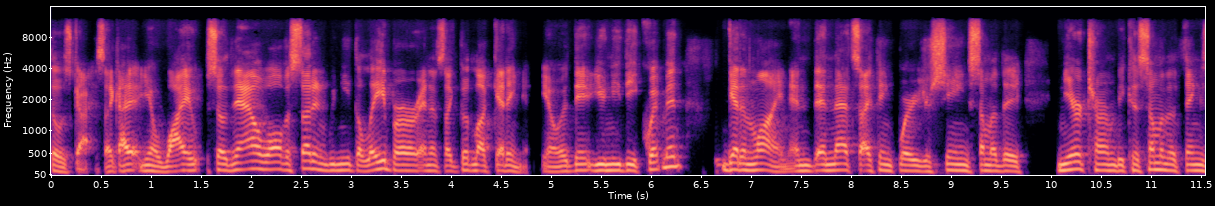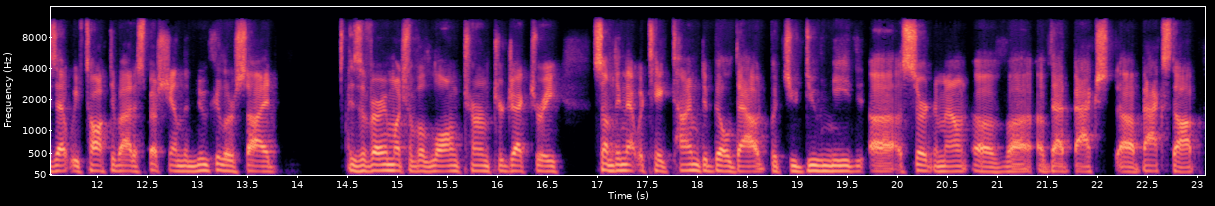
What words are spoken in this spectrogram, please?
those guys? Like i you know why so now all of a sudden we need the labor and it's like good luck getting it. You know you need the equipment get in line. And and that's i think where you're seeing some of the near term because some of the things that we've talked about, especially on the nuclear side, is a very much of a long term trajectory, something that would take time to build out, but you do need uh, a certain amount of uh, of that back uh, backstop.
